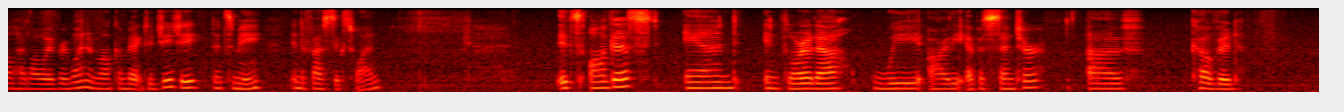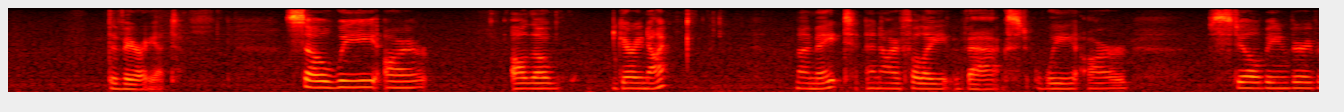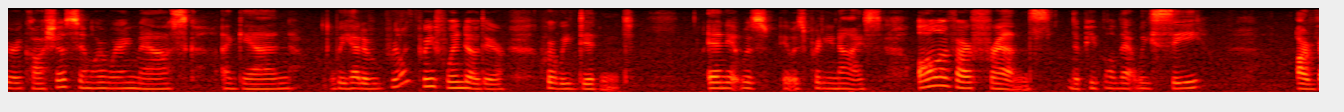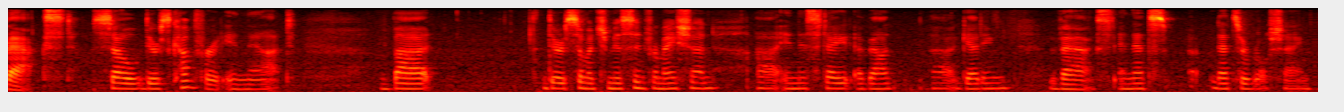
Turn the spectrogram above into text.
Well, hello everyone, and welcome back to Gigi. That's me in the 561. It's August, and in Florida, we are the epicenter of COVID, the variant. So we are, although Gary and I, my mate, and I are fully vaxxed, we are still being very, very cautious, and we're wearing masks again we had a really brief window there where we didn't. And it was it was pretty nice. All of our friends the people that we see are vaxed so there's comfort in that. But there's so much misinformation uh, in this state about uh, getting vaxed and that's that's a real shame.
